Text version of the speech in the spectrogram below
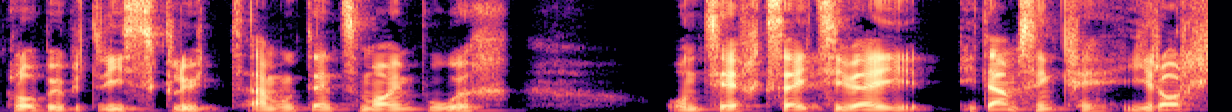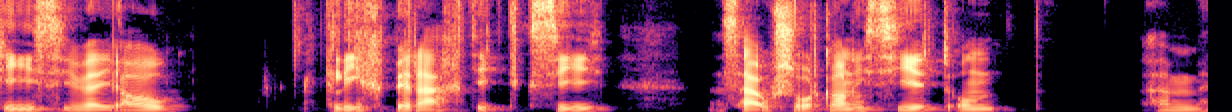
glaube ich, über 30 Leuten, auch dann zumal im Buch. Und sie haben gesagt, sie wollen in dem Sinne keine Hierarchie, sie wollen auch gleichberechtigt sein, selbst organisiert und ähm,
